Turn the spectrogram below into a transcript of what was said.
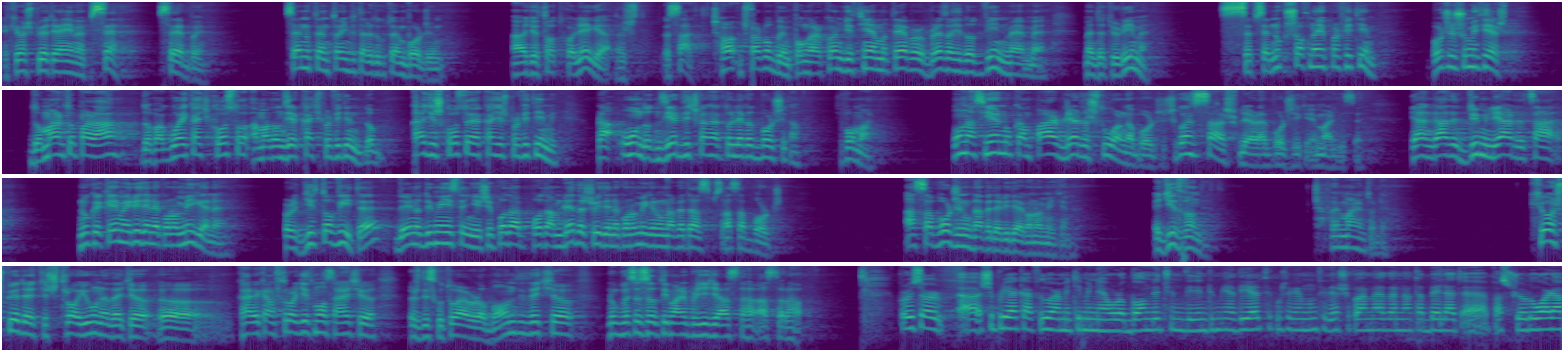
E kjo është pyetja ime, pse? Pse e bëjmë? Pse nuk tentojmë që ta reduktojmë borxhin? Ajo që thotë kolegia është e saktë. Çfarë po bëjmë? Po ngarkojmë gjithnjë më tepër breza që do të vijnë me me me detyrime. Sepse nuk shof ndonjë përfitim. Borxhi është shumë i thjeshtë. Do marr këto para, do paguaj kaq kosto, ama do nxjerr kaq përfitim. Do kaq është kostoja, kaq është përfitimi. Pra, unë do të nxjerr diçka nga këto lekët e borxhit kam, që po marr. Unë asnjëherë nuk kam parë vlerë të shtuar nga borxhi. Shikojeni se sa është vlera e borxhit që kemi marrë gjithsej. Ja nga dhe 2 miliardë ca nuk e kemi rritjen ekonomike ne. Për gjithë këto vite, deri në 2021, po ta, po ta mbledhësh rritjen ekonomike nuk na vete as, as sa borxhi. As sa borxhi nuk na vete rritja ekonomike. E gjithë vendit. Ça po i marrim këto lekë? Kjo është pyetje që shtroj unë dhe që ka e kam shtruar gjithmonë sa herë që është diskutuar Eurobondi dhe që nuk besoj se do t'i marrim përgjigje as këtë, as këtë radhë. Profesor, Shqipëria ka filluar emetimin e Eurobondit që në vitin 2010, sikurse kemi mundësi të shikojmë edhe në tabelat e pasqyruara,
